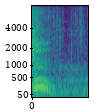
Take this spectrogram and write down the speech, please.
嗯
